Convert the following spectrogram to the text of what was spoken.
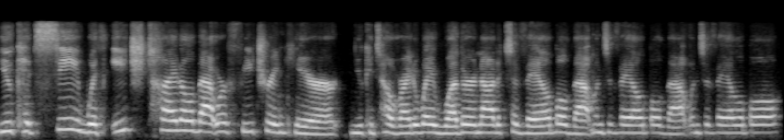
You could see with each title that we're featuring here, you can tell right away whether or not it's available. That one's available, that one's available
